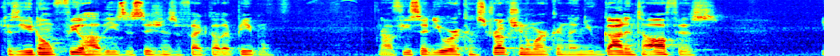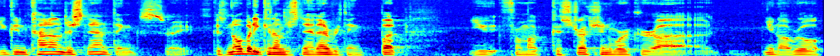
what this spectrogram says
Because you don't feel how these decisions affect other people. Now, if you said you were a construction worker and then you got into office, you can kind of understand things, right? Because nobody can understand everything. But you, from a construction worker, uh, you know, a real,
